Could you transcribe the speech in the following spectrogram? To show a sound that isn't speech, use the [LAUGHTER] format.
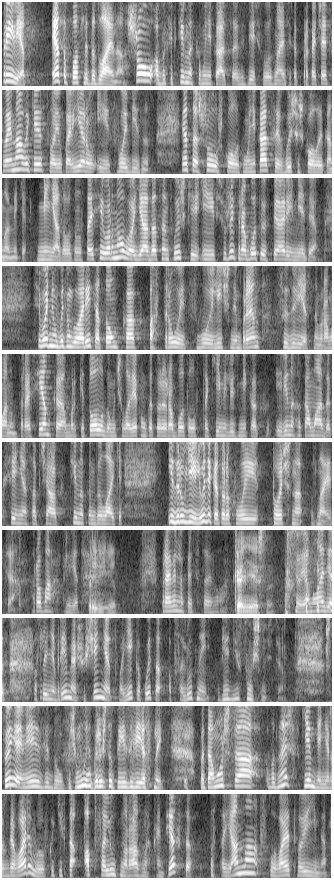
Привет! Это «После дедлайна» — шоу об эффективных коммуникациях. Здесь вы узнаете, как прокачать свои навыки, свою карьеру и свой бизнес. Это шоу школы коммуникации Высшей школы экономики. Меня зовут Анастасия Варнова, я доцент вышки и всю жизнь работаю в пиаре и медиа. Сегодня мы будем говорить о том, как построить свой личный бренд с известным Романом Тарасенко, маркетологом и человеком, который работал с такими людьми, как Ирина Хакамада, Ксения Собчак, Тина Канделаки и другие люди, которых вы точно знаете. Рома, привет. Привет. Правильно представила? Конечно. Все, я молодец. В последнее время ощущение твоей какой-то абсолютной вездесущности. Что я имею в виду? Почему я говорю, что ты известный? Потому что, вот знаешь, с кем я не разговариваю, в каких-то абсолютно разных контекстах постоянно всплывает твое имя.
